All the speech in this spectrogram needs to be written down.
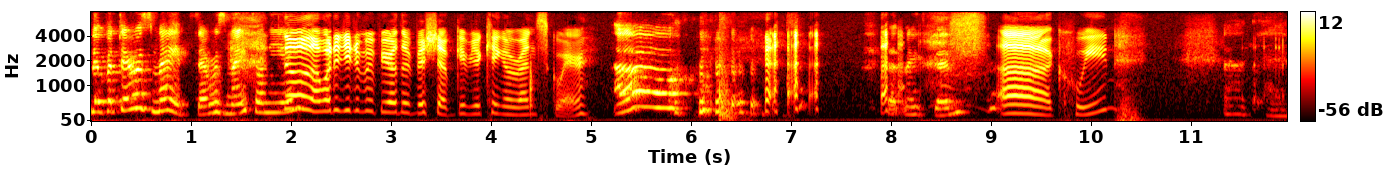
no, but there was mates. There was mates on you. No, I wanted you to move your other bishop. Give your king a run square. Oh. that makes sense. uh, queen. Okay,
